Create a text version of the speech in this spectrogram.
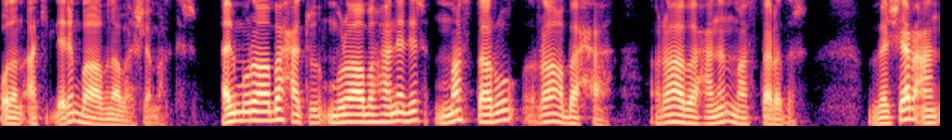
olan akitlerin babına başlamaktır. El murabahatu murabaha nedir? Masdaru rabaha. Rabahanın mastarıdır. Ve şer'an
